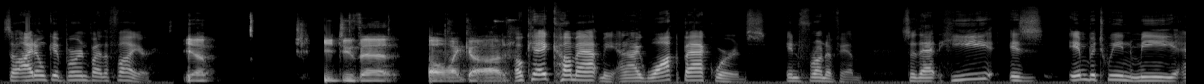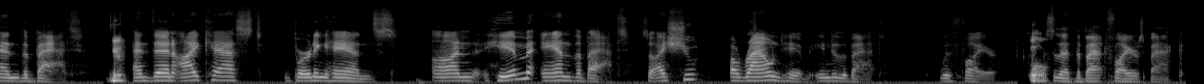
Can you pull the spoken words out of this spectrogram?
so I don't get burned by the fire. Yep. You do that. Oh my god. Okay, come at me, and I walk backwards in front of him, so that he is in between me and the bat. Yep. And then I cast Burning Hands on him and the bat. So I shoot around him into the bat with fire, Cool. so that the bat fires back.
